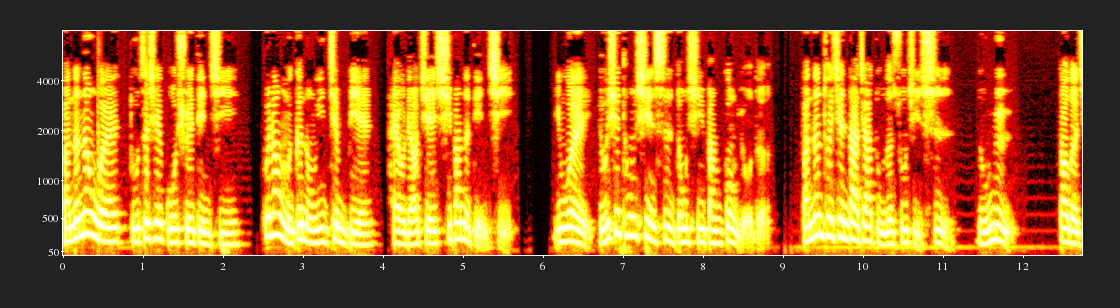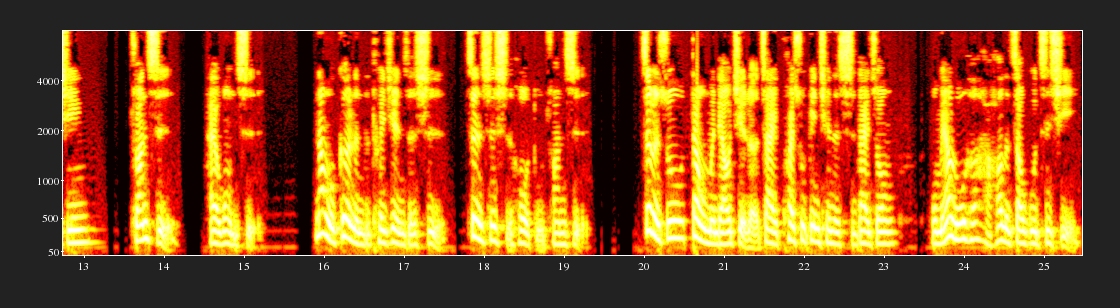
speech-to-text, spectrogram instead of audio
樊登认为读这些国学典籍会让我们更容易鉴别，还有了解西方的典籍，因为有一些通信是东西方共有的。樊登推荐大家读的书籍是《论语》《道德经》。庄子还有孟子，那我个人的推荐则是正是时候读庄子这本书，带我们了解了在快速变迁的时代中，我们要如何好好的照顾自己，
